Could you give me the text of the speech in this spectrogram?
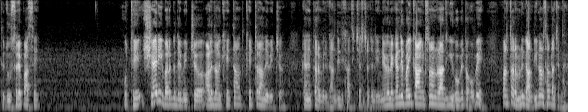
ਤੇ ਦੂਸਰੇ ਪਾਸੇ, ਉੱਥੇ ਸ਼ਹਿਰੀ ਵਰਗ ਦੇ ਵਿੱਚ ਆਲੇ ਦੁਆਲੇ ਖੇਤਾਂ, ਖੇਤਰਾਂ ਦੇ ਵਿੱਚ ਕਹਿੰਦੇ ਧਰਮਵੀਰ ਗਾਂਧੀ ਦੀ ਖਾਸੀ ਚਰਚਾ ਚੱਲੀ ਜਾਂਦੀ ਹੈ। ਅਗਲੇ ਕਹਿੰਦੇ, ਬਾਈ, ਕਾਂਗਰਸ ਨਾਲ ਨਾਰਾਜ਼ਗੀ ਹੋਵੇ ਤਾਂ ਹੋਵੇ, ਪਰ ਧਰਮਵੀਰ ਗਾਂਧੀ ਨਾਲ ਸਾਡਾ ਚੰਗਾ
